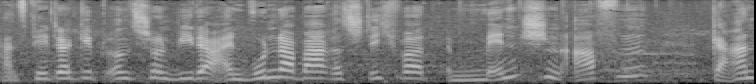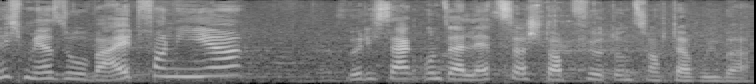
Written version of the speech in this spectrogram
Hans-Peter gibt uns schon wieder ein wunderbares Stichwort Menschenaffen. Gar nicht mehr so weit von hier. Würde ich sagen, unser letzter Stopp führt uns noch darüber.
